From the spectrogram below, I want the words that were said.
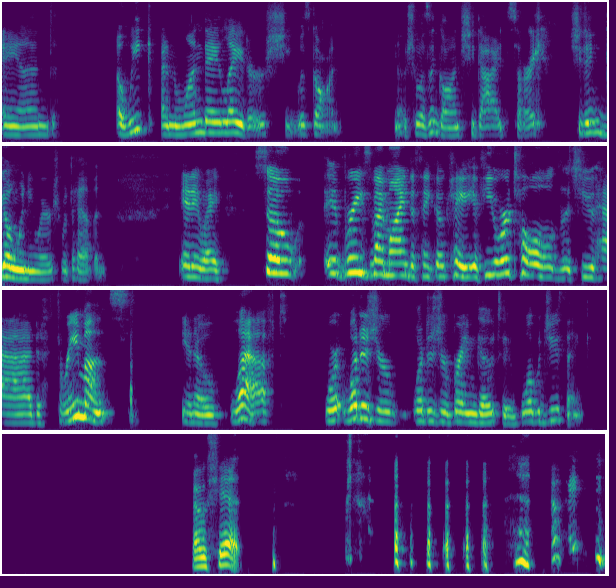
And a week and one day later, she was gone. No, she wasn't gone. She died. Sorry. She didn't go anywhere. She went to heaven. Anyway, so it brings my mind to think okay, if you were told that you had three months, you know, left, what is your what does your brain go to? What would you think? Oh shit. okay.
